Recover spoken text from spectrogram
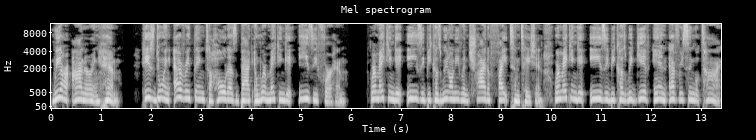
We are honoring him. He's doing everything to hold us back and we're making it easy for him. We're making it easy because we don't even try to fight temptation. We're making it easy because we give in every single time.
